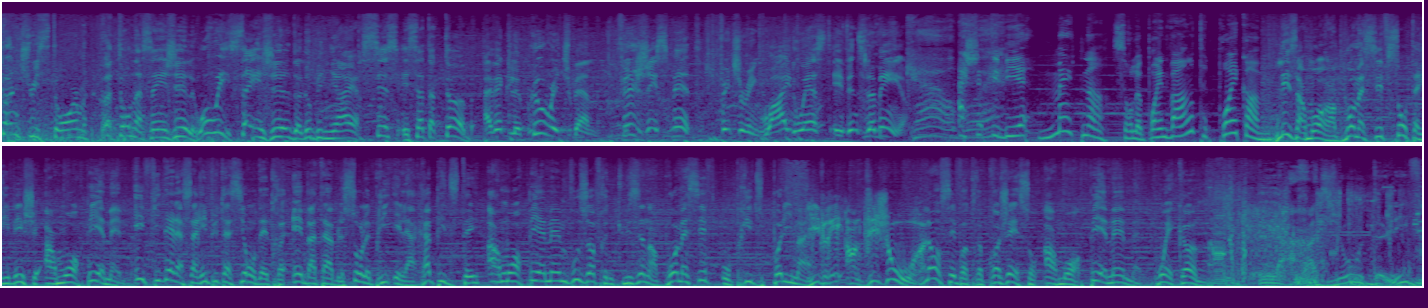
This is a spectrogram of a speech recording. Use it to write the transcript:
Country Storm retourne à Saint-Gilles. Oui, oui, Saint-Gilles de Loubinière, 6 et 7 octobre, avec le Blue Ridge Band, Phil G. Smith, featuring Wide West et Vince Lemire. Achète tes billets maintenant sur le point de vente.com. Les armoires en bois massif sont arrivées chez Armoire PMM. Et fidèle à sa réputation d'être imbattable sur le prix et la rapidité, Armoire PMM vous offre une cuisine en bois massif au prix du polymère. Livré en 10 jours. Lancez votre projet sur armoirepmm.com. La radio de Lévis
